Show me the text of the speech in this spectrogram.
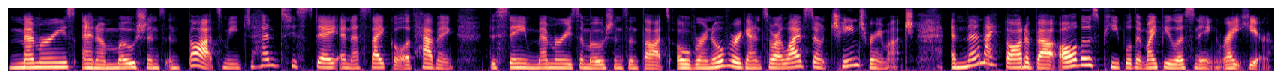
memories and emotions and thoughts. And we tend to stay in a cycle of having the same memories, emotions, and thoughts over and over again. So our lives don't change very much. And then I thought about all those people that might be listening right here.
